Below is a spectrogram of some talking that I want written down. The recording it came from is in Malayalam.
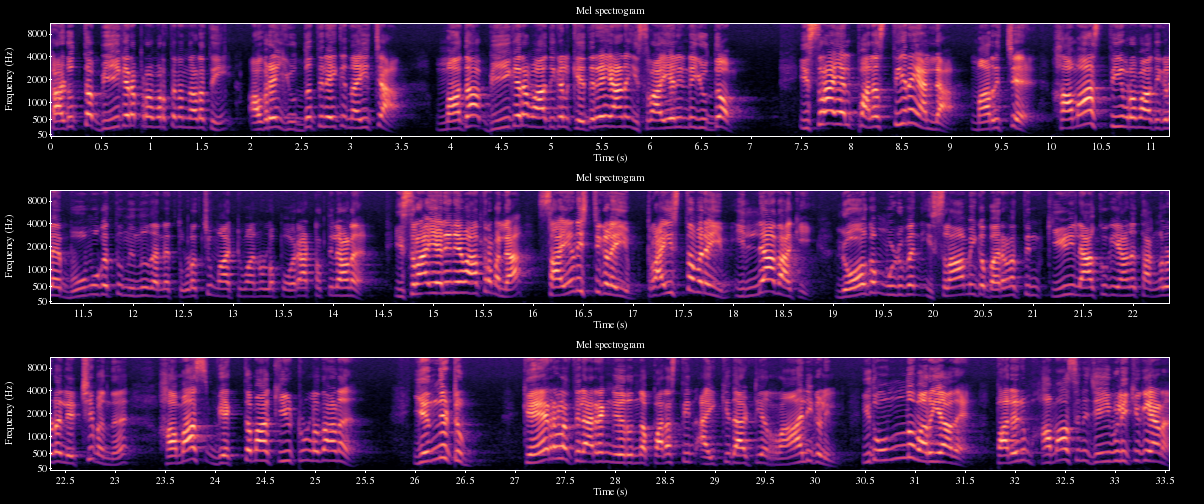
കടുത്ത ഭീകരപ്രവർത്തനം നടത്തി അവരെ യുദ്ധത്തിലേക്ക് നയിച്ച മത ഭീകരവാദികൾക്കെതിരെയാണ് ഇസ്രായേലിന്റെ യുദ്ധം. ഇസ്രായേൽ പലസ്തീനയല്ല മറിച്ച് ഹമാസ് തീവ്രവാദികളെ ഭൂമുഖത്ത് നിന്ന് തന്നെ തുടച്ചു മാറ്റുവാനുള്ള പോരാട്ടത്തിലാണ്. ഇസ്രായേലിനെ മാത്രമല്ല സയണിസ്റ്റുകളെയും ക്രൈസ്തവരെയും ഇല്ലാതാക്കി ലോകം മുഴുവൻ ഇസ്ലാമിക ഭരണത്തിന് കീഴിലാക്കുകയാണ് തങ്ങളുടെ ലക്ഷ്യമെന്ന് ഹമാസ് വ്യക്തമാക്കിയിട്ടുള്ളതാണ്. എന്നിട്ടും കേരളത്തിൽ അരങ്ങേറുന്ന പലസ്തീൻ ഐക്യദാർഢ്യ റാലികളിൽ ഇതൊന്നും അറിയാതെ പലരും ഹമാസിന് ജയ് വിളിക്കുകയാണ്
